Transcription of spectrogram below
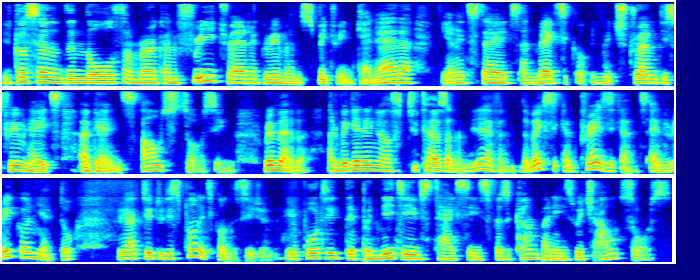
It concerns the North American free trade agreements between Canada, the United States, and Mexico, in which Trump discriminates against outsourcing. Remember, at the beginning of 2011, the Mexican president, Enrique Nieto, reacted to this political decision. He reported the punitive taxes for the companies which outsource.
